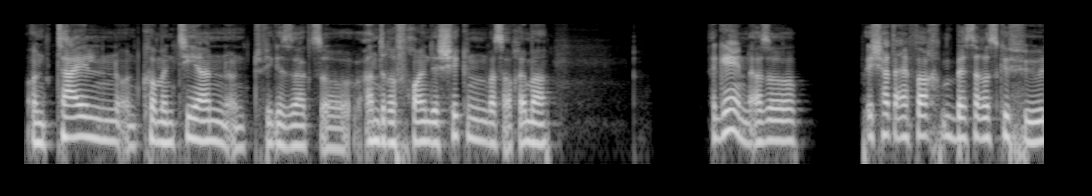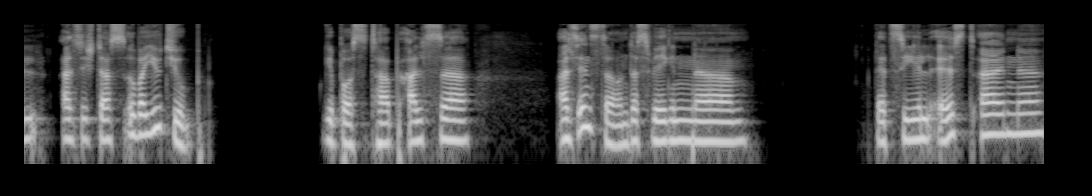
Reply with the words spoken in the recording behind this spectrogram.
und teilen und kommentieren und wie gesagt so andere Freunde schicken, was auch immer. Again, also ich hatte einfach ein besseres Gefühl, als ich das über YouTube gepostet habe, als, äh, als Insta. Und deswegen, äh, der Ziel ist, ein äh,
